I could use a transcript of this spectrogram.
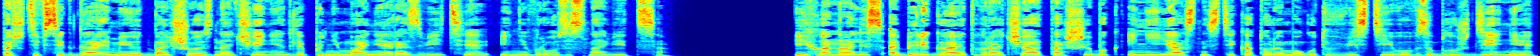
почти всегда имеют большое значение для понимания развития и невроза сновидца. Их анализ оберегает врача от ошибок и неясностей, которые могут ввести его в заблуждение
